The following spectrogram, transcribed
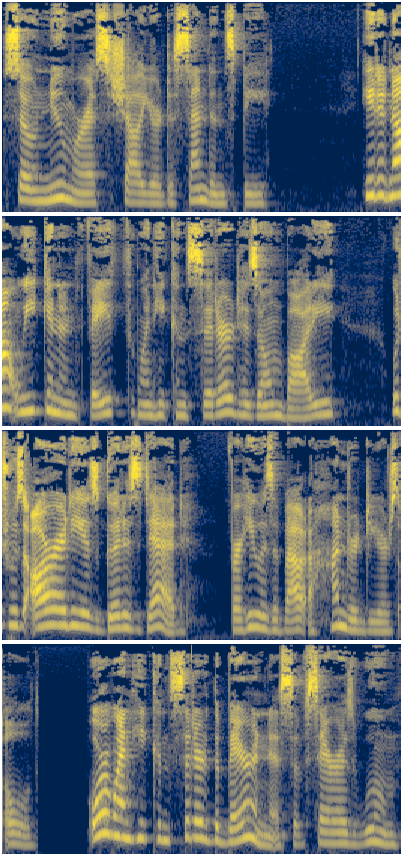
So numerous shall your descendants be. He did not weaken in faith when he considered his own body, which was already as good as dead, for he was about a hundred years old, or when he considered the barrenness of Sarah's womb.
